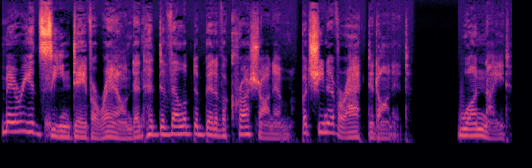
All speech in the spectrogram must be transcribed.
Mary had seen Dave around and had developed a bit of a crush on him, but she never acted on it. One night,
